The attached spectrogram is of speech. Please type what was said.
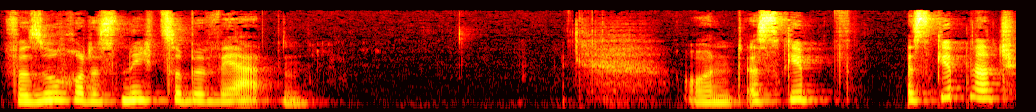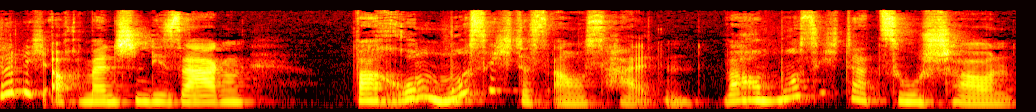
Versuche das nicht zu bewerten. Und es gibt, es gibt natürlich auch Menschen, die sagen, Warum muss ich das aushalten? Warum muss ich da zuschauen,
